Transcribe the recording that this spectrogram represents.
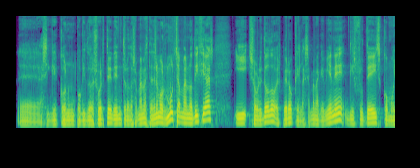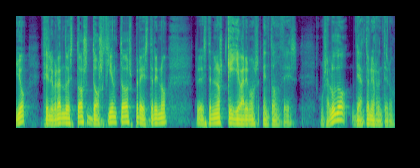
Eh, así que con un poquito de suerte, dentro de dos semanas tendremos muchas más noticias y sobre todo espero que la semana que viene disfrutéis como yo celebrando estos 200 preestreno, preestrenos que llevaremos entonces. Un saludo de Antonio Rentero.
